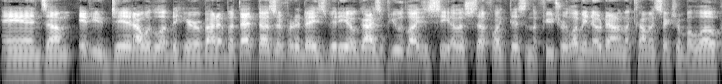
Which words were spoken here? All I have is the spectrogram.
And um, if you did, I would love to hear about it. But that does it for today's video, guys. If you would like to see other stuff like this in the future, let me know down in the comment section below.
